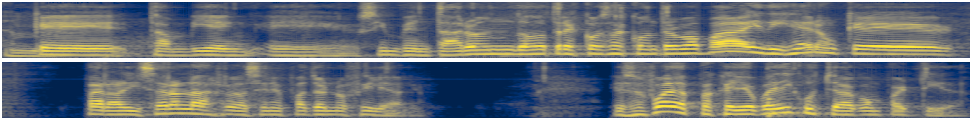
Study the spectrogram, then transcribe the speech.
En que también eh, se inventaron dos o tres cosas contra el papá y dijeron que paralizaran las relaciones paterno-filiales. Eso fue después que yo pedí custodia compartida.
